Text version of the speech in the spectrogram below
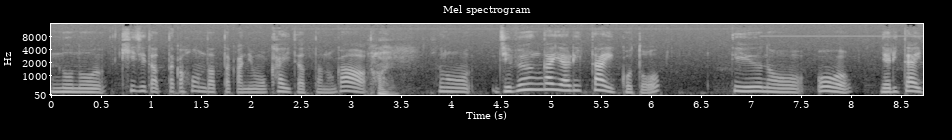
のの記事だったか本だったかにも書いてあったのがはい。その自分がやりたいことっていうのをやりたいっ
